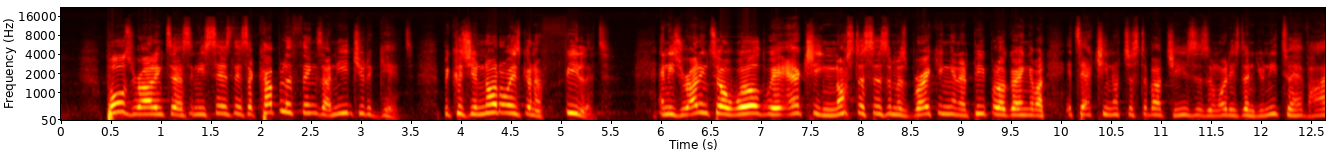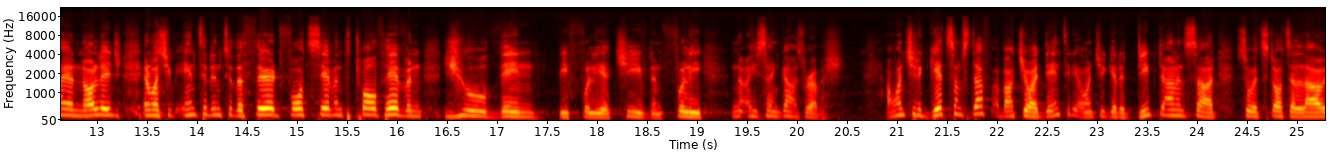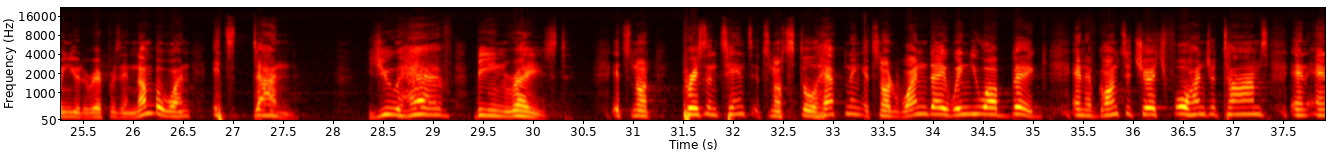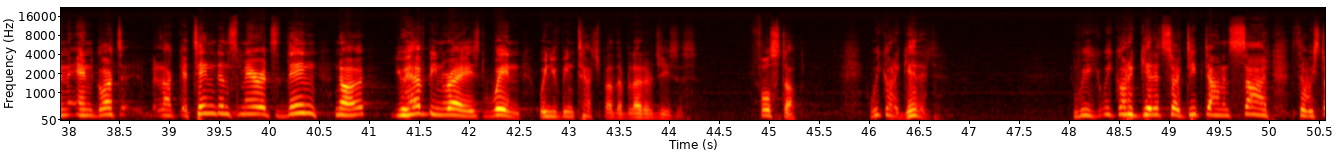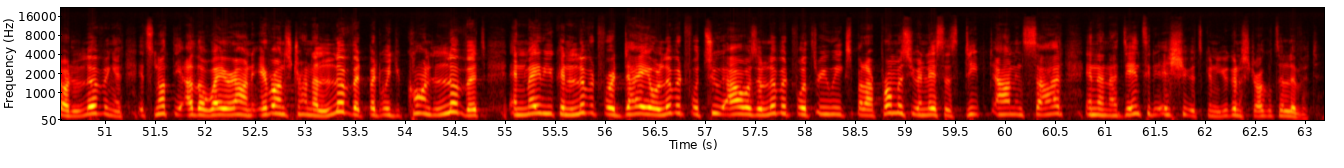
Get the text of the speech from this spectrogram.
Paul's writing to us and he says, There's a couple of things I need you to get because you're not always going to feel it. And he's writing to a world where actually Gnosticism is breaking in and people are going about it's actually not just about Jesus and what he's done. You need to have higher knowledge. And once you've entered into the third, fourth, seventh, twelfth heaven, you'll then be fully achieved and fully. No, he's saying, guys, rubbish. I want you to get some stuff about your identity. I want you to get it deep down inside so it starts allowing you to represent. Number one, it's done. You have been raised. It's not present tense, it's not still happening. It's not one day when you are big and have gone to church 400 times and, and, and got like attendance merits. Then, no, you have been raised when? When you've been touched by the blood of Jesus. Full stop. We got to get it. We, we got to get it so deep down inside so we start living it. It's not the other way around. Everyone's trying to live it, but when you can't live it, and maybe you can live it for a day or live it for two hours or live it for three weeks, but I promise you, unless it's deep down inside in an identity issue, it's gonna, you're going to struggle to live it.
